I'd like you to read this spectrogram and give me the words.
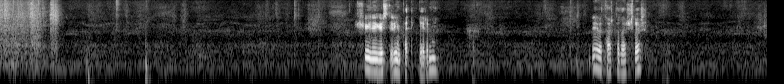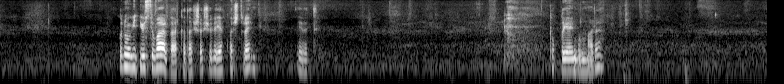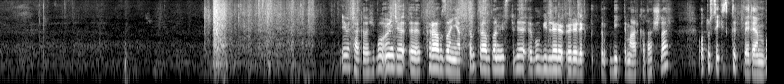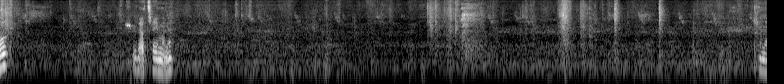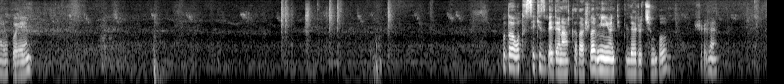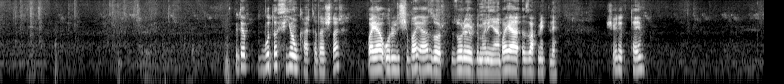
Şöyle göstereyim patiklerimi. Evet arkadaşlar. Bunun videosu vardı arkadaşlar. Şöyle yaklaştırayım. Evet. Toplayayım bunları. Evet arkadaşlar bu önce e, trabzan yaptım. Trabzanın üstüne e, bu gülleri örerek diktim, diktim arkadaşlar. 38-40 beden bu. Şöyle açayım onu. Kenara koyayım. Bu da 38 beden arkadaşlar. Minyon tipliler için bu. Şöyle. Bir de bu da fiyonk arkadaşlar. Bayağı örül bayağı zor. Zor ördüm onu yani. Bayağı zahmetli. Şöyle tutayım.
